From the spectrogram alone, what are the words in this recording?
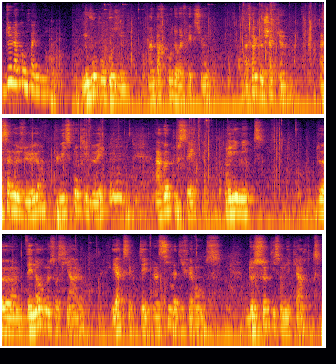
de l'accompagnement. Nous vous proposons un parcours de réflexion afin que chacun, à sa mesure, puisse contribuer à repousser les limites de, des normes sociales et accepter ainsi la différence de ceux qui s'en écartent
